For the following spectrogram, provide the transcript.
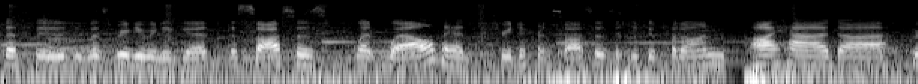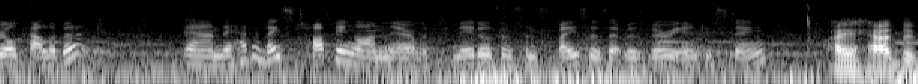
The food was really, really good. The sauces went well. They had three different sauces that you could put on. I had uh, grilled halibut, and they had a nice topping on there with tomatoes and some spices that was very interesting. I had the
